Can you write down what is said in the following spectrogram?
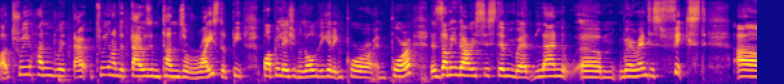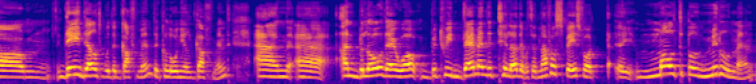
about 300,000 300, tons of rice. The pe- population was already getting poorer and poorer. The zamindari system, where land, um, where rent is fixed, um, they dealt with the government, the colonial government, and uh, and below there were between them and the tiller there was enough of space for uh, multiple middlemen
